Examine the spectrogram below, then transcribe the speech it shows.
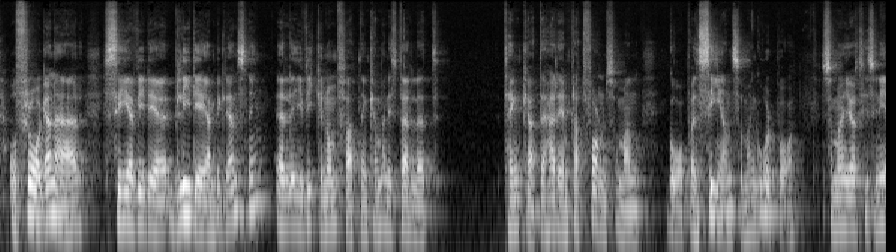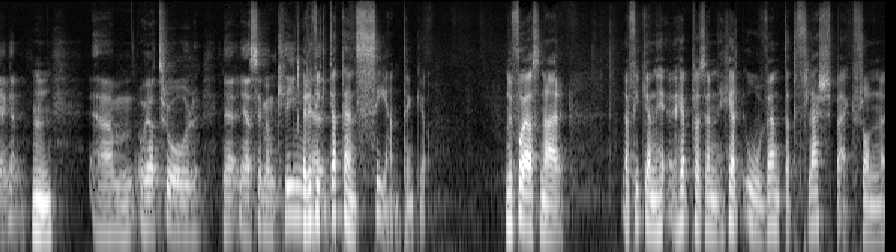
Och frågan är, ser vi det, blir det en begränsning? Eller i vilken omfattning kan man istället tänka att det här är en plattform som man går på, en scen som man går på, som man gör till sin egen. Mm. Um, och jag tror, när, när jag ser mig omkring... Är det viktigt att det är en scen, tänker jag? Nu får jag sån här jag fick en helt plötsligt en helt oväntat flashback från eh,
